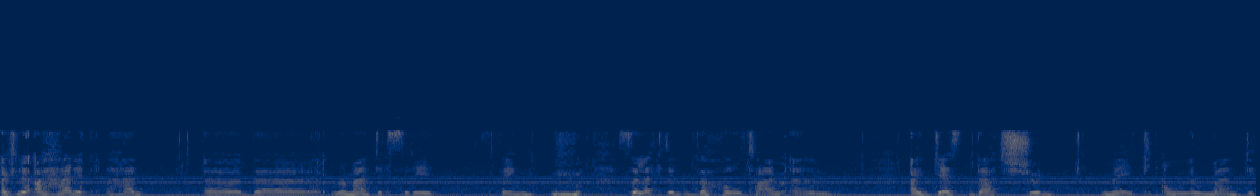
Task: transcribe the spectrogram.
Actually, I had it had uh, the romantic city thing selected the whole time, and I guess that should make only romantic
